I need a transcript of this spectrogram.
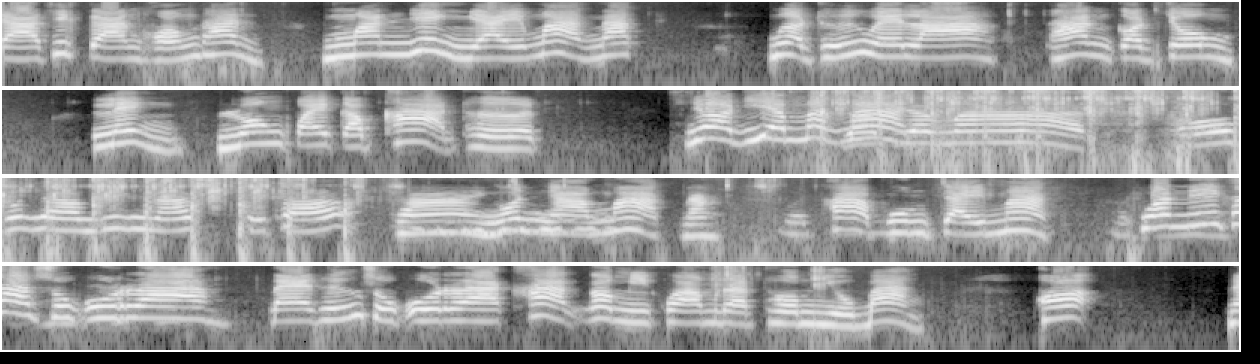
ญาธิการของท่าน มันยิ่งใหญ่มากนัก เมื่อถึงเวลาท่านก็จงเร่งลงไปกับข้าเถิด ยอดเยี่ยมมากยอมาดกเยี่ยมมากโอ้งดงามยิ่งนักเพคะใช่งดงามมากนะข้าภูมิใจมาก วันนี้ข้าสุกอุรา แต่ถึงสุกอุราข้าก็มีความระทมอยู่บ้าง เพราะใน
